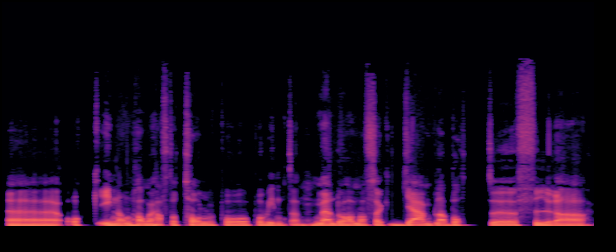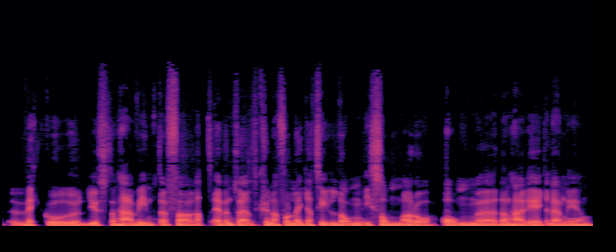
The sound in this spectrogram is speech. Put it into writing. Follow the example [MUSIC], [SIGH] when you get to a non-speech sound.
Eh, och innan har man haft då 12 på, på vintern. Men då har man försökt gambla bort fyra veckor just den här vintern för att eventuellt kunna få lägga till dem i sommar då, om eh, den här regeländringen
